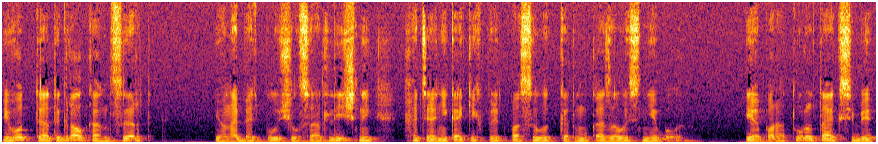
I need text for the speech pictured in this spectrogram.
И вот ты отыграл концерт, и он опять получился отличный, хотя никаких предпосылок к этому, казалось, не было. И аппаратура так себе,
